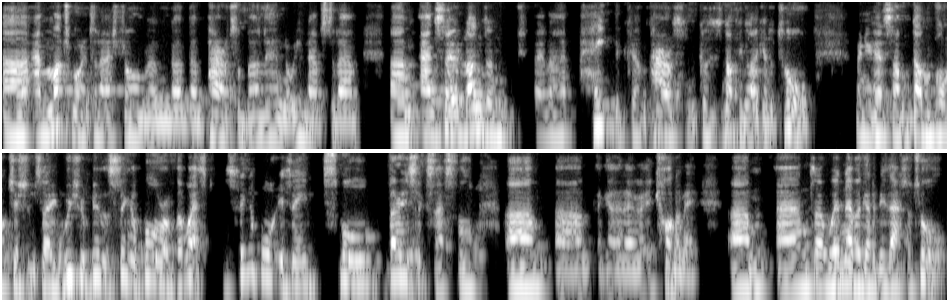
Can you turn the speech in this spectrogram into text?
uh, and much more international than, than, Paris or Berlin or even Amsterdam. Um, and so London, and I hate the comparison because it's nothing like it at all, when you get some dumb politician saying we should be the Singapore of the West. Singapore is a small, very successful um, um, economy, um, and uh, we're never going to be that at all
